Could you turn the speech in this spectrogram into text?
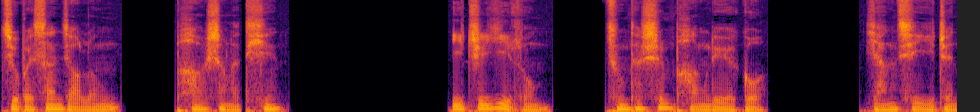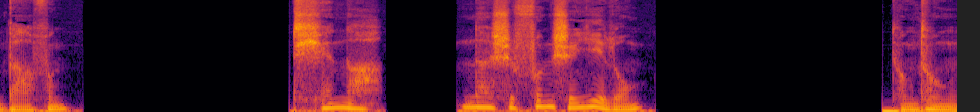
就被三角龙抛上了天。一只翼龙从他身旁掠过，扬起一阵大风。天哪，那是风神翼龙！彤彤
